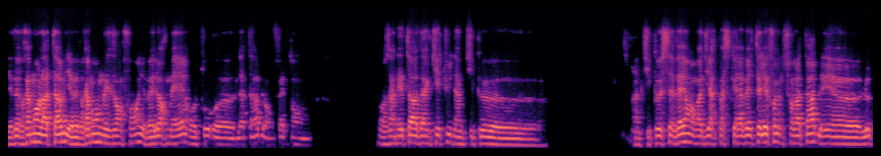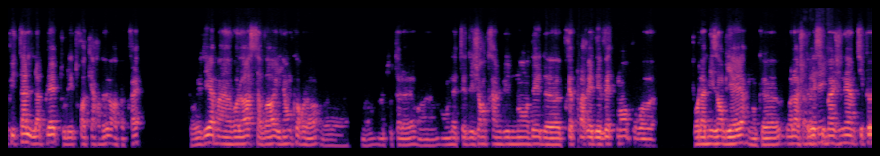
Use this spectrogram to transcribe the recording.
Il y avait vraiment la table, il y avait vraiment mes enfants, il y avait leur mère autour euh, de la table, en fait, en, dans un état d'inquiétude un petit peu euh, un petit peu sévère, on va dire, parce qu'elle avait le téléphone sur la table et euh, l'hôpital l'appelait tous les trois quarts d'heure à peu près pour lui dire ben voilà ça va, il est encore là. Euh, tout à l'heure, euh, on était déjà en train de lui demander de préparer des vêtements pour pour la mise en bière. Donc voilà, je te laisse imaginer un petit peu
